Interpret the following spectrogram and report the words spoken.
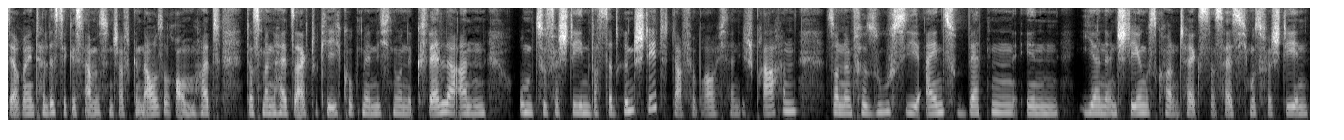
der Orientalistik Islamwissenschaft genauso Raum hat, dass man halt sagt, okay, ich gucke mir nicht nur eine Quelle an, um zu verstehen, was da drin steht, dafür brauche ich dann die Sprachen, sondern versuche sie einzubetten in ihren Entstehungskontext. Das heißt, ich muss verstehen,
